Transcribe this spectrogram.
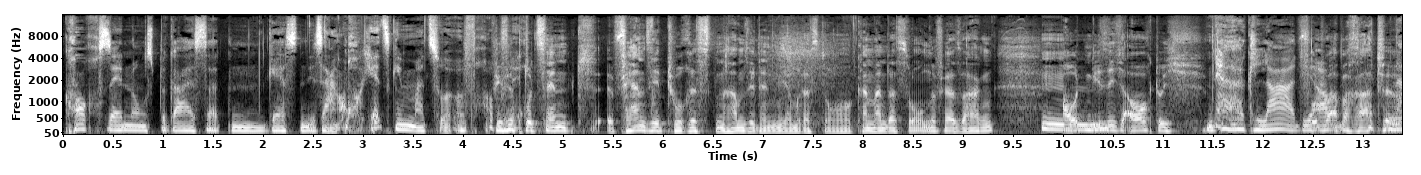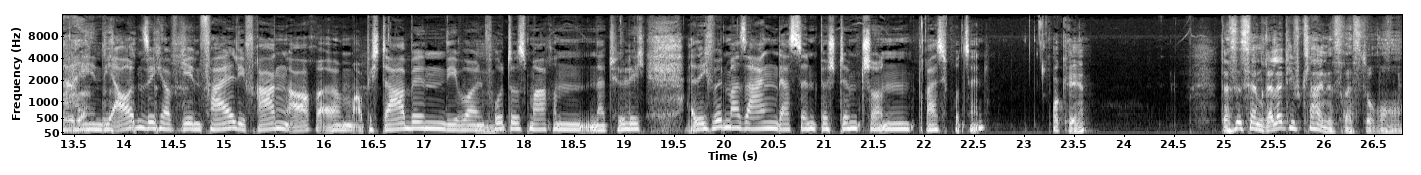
Kochsendungsbegeisterten Gästen, die sagen, oh, jetzt gehen wir mal zur Frau Wie viel. Prozent Fernsehtouristen haben Sie denn in Ihrem Restaurant? Kann man das so ungefähr sagen? Mm. Outen die sich auch durch Ja, klar. Die Fotoapparate, Nein, oder? die outen sich auf jeden Fall. Die fragen auch, ähm, ob ich da bin. Die wollen Mhm. Fotos machen, natürlich. Also ich würde mal sagen, das sind bestimmt schon 30 Prozent. Okay. Das ist ja ein relativ kleines Restaurant.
